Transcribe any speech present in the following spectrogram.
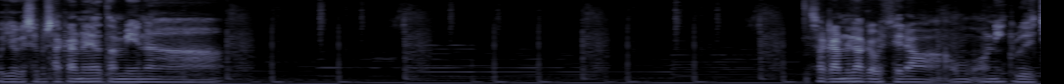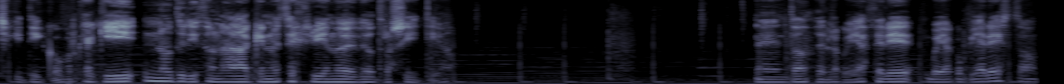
Pues yo que sé, pues sacármela también a, sacarme la cabecera a un, include chiquitico, porque aquí no utilizo nada que no esté escribiendo desde otro sitio. Entonces lo que voy a hacer es, voy a copiar esto.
